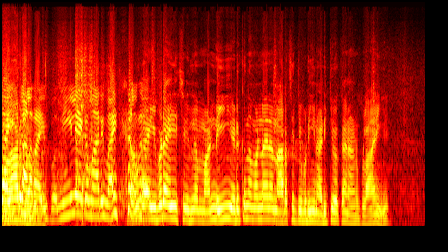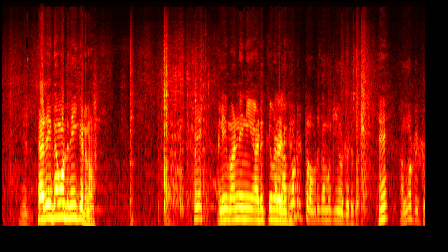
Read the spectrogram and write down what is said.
വൈറ്റ് കളറായി ഇപ്പൊ നീലയൊക്കെ മാറി വൈറ്റ് കളർ ഇവിടെ ഈ ചെയ്യുന്ന മണ്ണ് ഈ എടുക്കുന്ന മണ്ണ് തന്നെ നിറച്ചിട്ട് ഇവിടെ ഇങ്ങനെ അടുക്കി വെക്കാനാണ് പ്ലാനിങ് അത് ഇതങ്ങോട്ട് നീക്കിടണോ? അല്ലെങ്കിൽ അല്ല ഈ മണ്ണ് ഇനി അടുക്ക് ഇവിടെ എടുക്കണം അങ്ങോട്ട് ഇട്ടോ അവിടെ നമുക്ക് ഇങ്ങോട്ട് എടുക്കാം. അങ്ങോട്ട് ഇട്ടോ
